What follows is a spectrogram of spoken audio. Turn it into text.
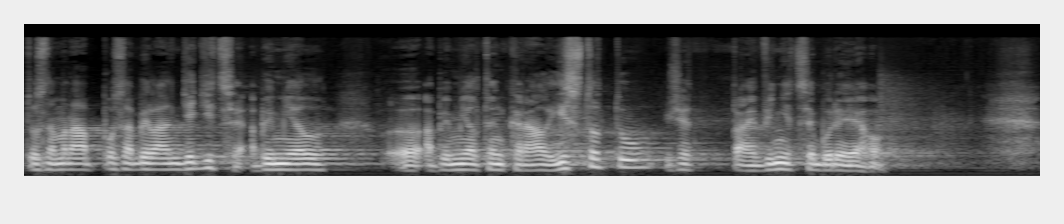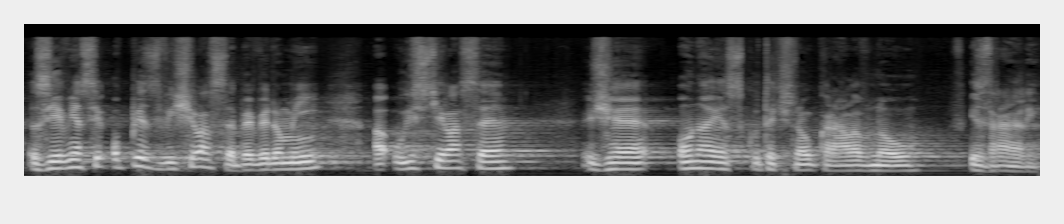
to znamená pozabila dědice, aby měl, eh, aby měl ten král jistotu, že ta vinice bude jeho. Zjevně si opět zvýšila sebevědomí a ujistila se, že ona je skutečnou královnou v Izraeli.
